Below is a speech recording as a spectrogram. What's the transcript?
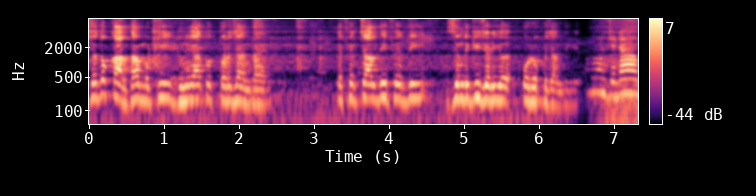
ਜਦੋਂ ਘਰ ਦਾ ਮੁਖੀ ਦੁਨੀਆ ਤੋਂ ਤੁਰ ਜਾਂਦਾ ਹੈ ਤੇ ਫਿਰ ਚੱਲਦੀ ਫਿਰਦੀ ਜ਼ਿੰਦਗੀ ਜਿਹੜੀ ਉਹ ਰੁਕ ਜਾਂਦੀ ਹੈ। ਹੁਣ ਜਿਹੜਾ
